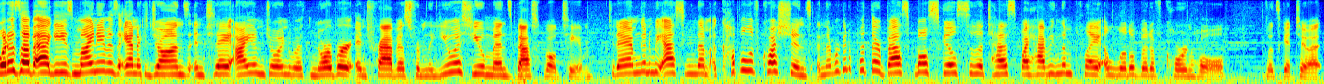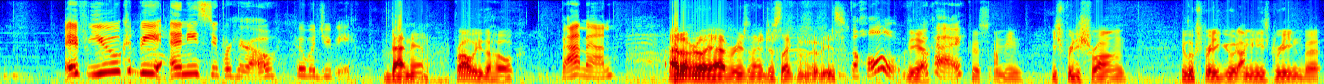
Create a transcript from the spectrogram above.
What is up, Aggies? My name is Annika Johns, and today I am joined with Norbert and Travis from the USU men's basketball team. Today I'm going to be asking them a couple of questions, and then we're going to put their basketball skills to the test by having them play a little bit of cornhole. Let's get to it. If you could be any superhero, who would you be? Batman. Probably the Hulk. Batman. I don't really have a reason. I just like the movies. The Hulk. Yeah. Okay. Because I mean, he's pretty strong. He looks pretty good. I mean, he's green, but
